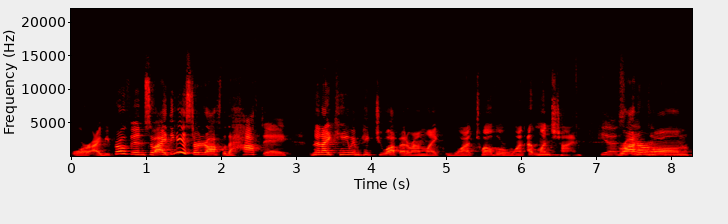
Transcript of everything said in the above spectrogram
or ibuprofen. So I think I started off with a half day. And then I came and picked you up at around like one, 12 or 1 at lunchtime Yeah, so brought her home. helped.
